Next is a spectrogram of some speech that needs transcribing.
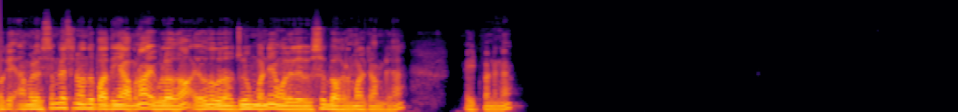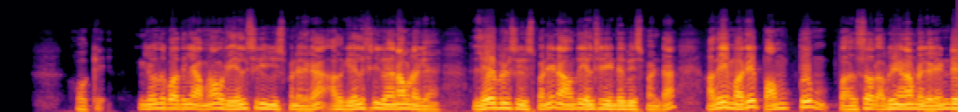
ஓகே நம்மளோட சிமுலேஷன் வந்து பார்த்தீங்க அப்படின்னா இவ்வளோ தான் இது வந்து கொஞ்சம் ஜூம் பண்ணி உங்களுக்கு விசில் பார்க்குற மாதிரி காமிக்கிறேன். வெயிட் பண்ணுங்கள் ஓகே. இங்கே வந்து பார்த்தீங்க அப்படின்னா ஒரு எல்சிடி யூஸ் பண்ணியிருக்கேன் அதுக்கு எல்சிடிக்கு என்ன பண்ணிருக்கேன் லேபிள்ஸ் யூஸ் பண்ணி நான் வந்து எல்சிடி யூஸ் பண்ணிட்டேன். அதே மாதிரி பம்பு பல்சர் அப்படின்னு என்ன பண்ணுறேன்? ரெண்டு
